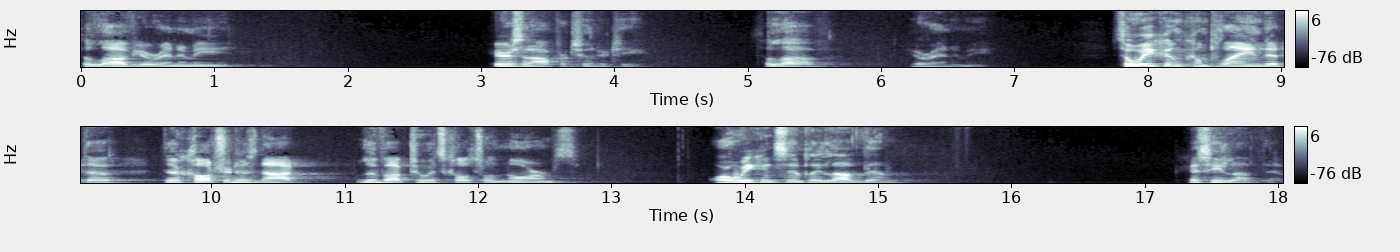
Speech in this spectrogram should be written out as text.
to love your enemy. Here's an opportunity to love your enemy. So we can complain that the, the culture does not live up to its cultural norms, or we can simply love them because He loved them.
